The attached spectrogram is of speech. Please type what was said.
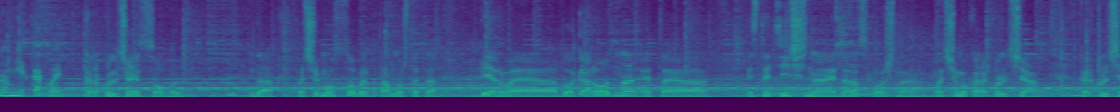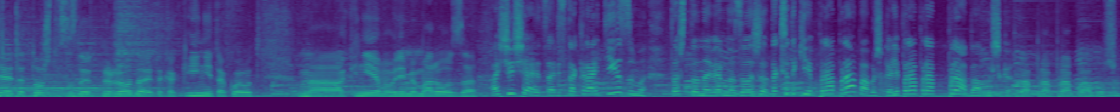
Любимый мех какой? Каракульча и Соболь. Да. Почему Соболь? Потому что это первое благородно, это эстетично, это роскошно. Почему Каракульча? Каракульча это то, что создает природа, это как иней такой вот на окне во время мороза. Ощущается аристократизм, то, что, наверное, заложила. Так все-таки прапрабабушка или прапрапрабабушка? Пра-пра-прабабушка.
